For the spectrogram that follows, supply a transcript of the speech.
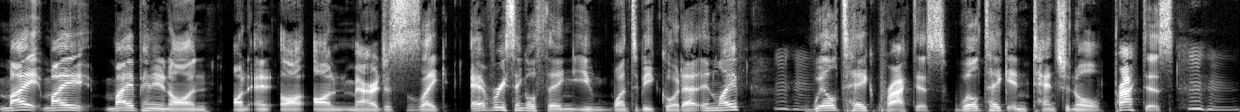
my my my opinion on on on, on marriage is like every single thing you want to be good at in life Mm-hmm. will take practice, will take intentional practice. Mm-hmm.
